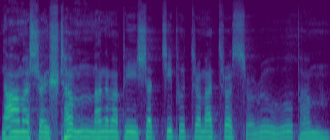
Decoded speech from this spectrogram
Nama Shreshtam Manamapi Shachiputramatraswarupam Swarupam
